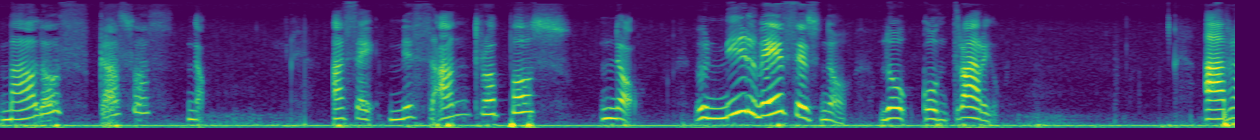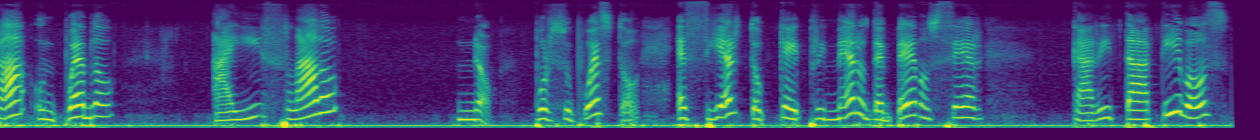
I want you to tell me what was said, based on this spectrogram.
malos casos, no. Hace misántropos, no. Un mil veces no. Lo contrario. ¿Hará un pueblo aislado? No. Por supuesto, es cierto que primero debemos ser caritativos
